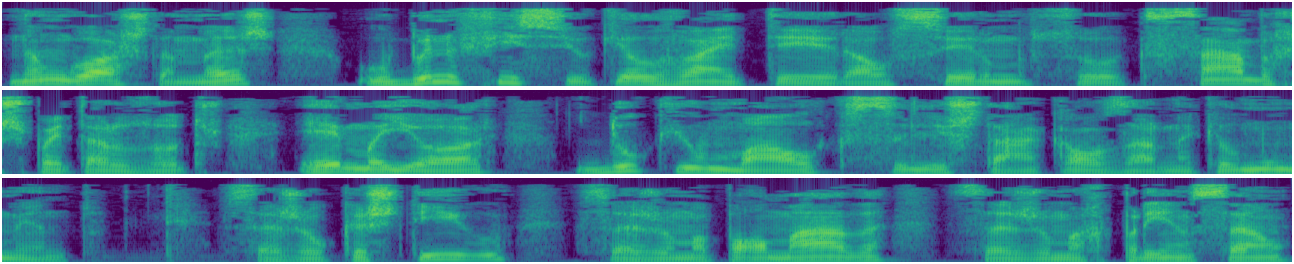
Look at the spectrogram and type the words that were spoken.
não gosta, mas o benefício que ele vai ter ao ser uma pessoa que sabe respeitar os outros é maior do que o mal que se lhe está a causar naquele momento. Seja o castigo, seja uma palmada, seja uma repreensão,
